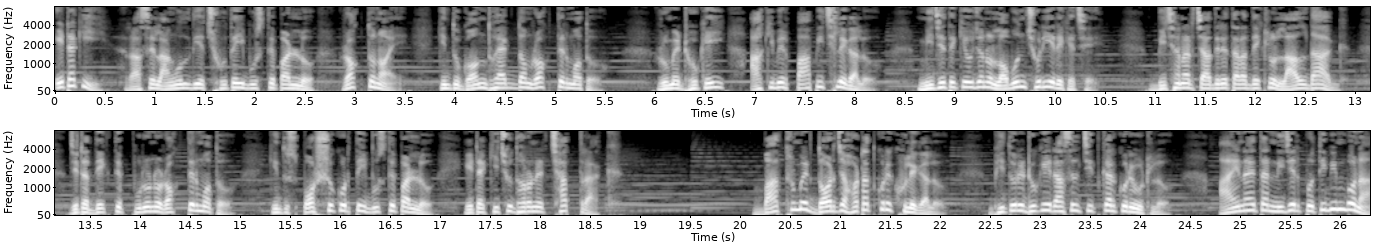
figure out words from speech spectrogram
এটা কি রাসেল আঙুল দিয়ে ছুতেই বুঝতে পারল, রক্ত নয়, কিন্তু গন্ধ একদম রক্তের মতো। রুমে ঢোকেই আকিবের পা পিছলে গেল। মিজেতে কেউ যেন লবণ ছড়িয়ে রেখেছে। বিছানার চাদরে তারা দেখল লাল দাগ। যেটা দেখতে পুরনো রক্তের মতো, কিন্তু স্পর্শ করতেই বুঝতে পারল এটা কিছু ধরনের ছাত্রাক। বাথরুমের দরজা হঠাৎ করে খুলে গেল। ভিতরে ঢুকেই রাসেল চিৎকার করে উঠল, আয়নায় তার নিজের প্রতিবিম্ব না।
